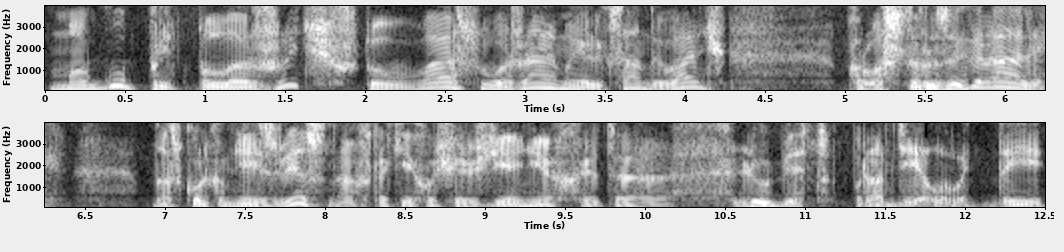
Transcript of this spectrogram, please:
«Могу предположить, что вас, уважаемый Александр Иванович, просто разыграли». Насколько мне известно, в таких учреждениях это любят проделывать, да и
